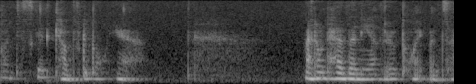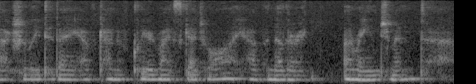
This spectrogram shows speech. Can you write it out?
Oh, just get comfortable, yeah. I don't have any other appointments actually today. I've kind of cleared my schedule. I have another arrangement uh,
